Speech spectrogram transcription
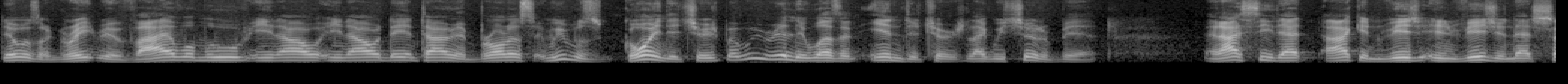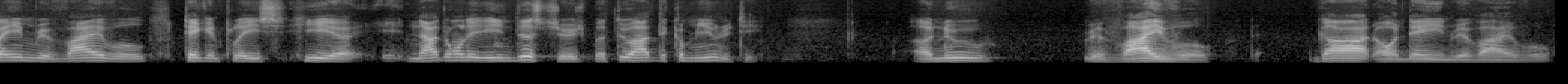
there was a great revival move in our in our day and time. It brought us. We was going to church, but we really wasn't into church like we should have been. And I see that I can envision, envision that same revival taking place here, not only in this church but throughout the community. A new revival, God ordained revival,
